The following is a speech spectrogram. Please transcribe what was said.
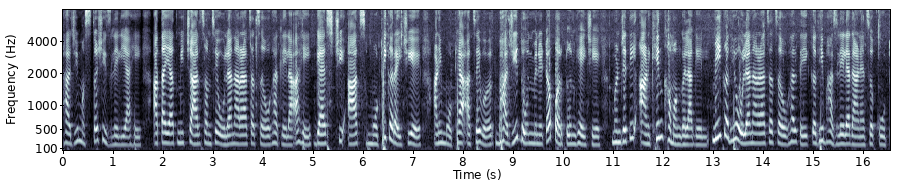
भाजी मस्त शिजलेली आहे. आता यात मी चार चमचे ओल्या नारळाचा चव घातलेला आहे. गॅसची आच मोठी करायची आहे आणि मोठ्या आचेवर भाजी दोन मिनिटं परतून घ्यायची आहे. म्हणजे ती आणखीन खमंग लागेल. मी कधी ओल्या नारळाचा चव घालते कधी भाजलेल्या दाण्याचं कूट.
